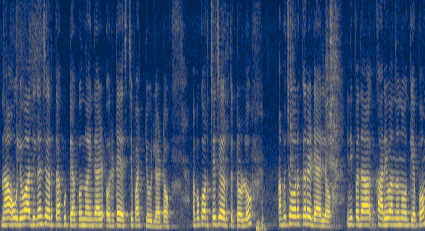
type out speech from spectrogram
എന്നാൽ ഉലുവ അധികം ചേർത്താൽ കുട്ടികൾക്കൊന്നും അതിന്റെ ഒരു ടേസ്റ്റ് പറ്റില്ല കേട്ടോ അപ്പോൾ കുറച്ചേ ചേർത്തിട്ടുള്ളൂ. അപ്പോൾ ചോറൊക്കെ റെഡി ആയല്ലോ. ഇനിയിപ്പോൾ ഇതാ കറി വന്ന് നോക്കിയപ്പം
